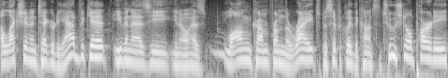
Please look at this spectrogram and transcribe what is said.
election integrity advocate, even as he you know has long come from the right, specifically the Constitutional Party.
